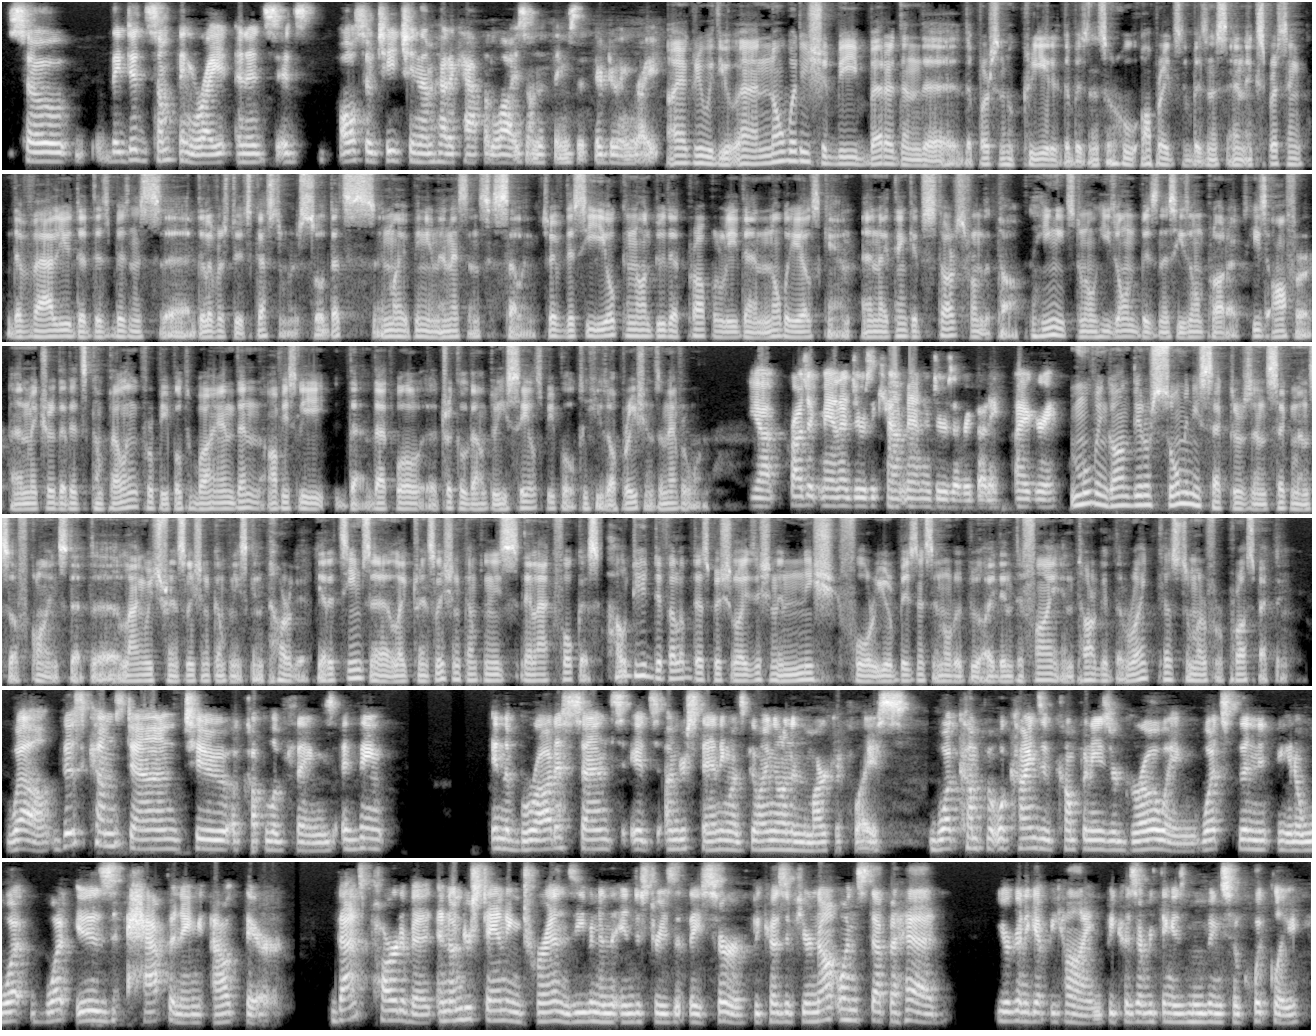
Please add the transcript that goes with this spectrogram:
so they did something right and it's it's also teaching them how to capitalize on the things that they're doing right. I agree with you. And nobody should be better than the the person who created the business or who operates the business and expressing the value that this business uh, delivers to its customers. So that's in my opinion in essence selling. So if the ceo cannot do that properly then nobody else can. And i think it starts from the top. He needs to know his own business his own product his offer and make sure that it's compelling for people to buy. And then obviously that that will uh, trickle down to his salespeople, to his operations, and everyone. Yeah, project managers, account managers, everybody. I agree. Moving on, there are so many sectors and segments of clients that uh, language translation companies can target. Yet it seems uh, like translation companies they lack focus. How do you develop the specialization and niche for your business in order to identify and target the right customer for prospecting? Well, this comes down to a couple of things. I think in the broadest sense, it's understanding what's going on in the marketplace. What comp- what kinds of companies are growing? What's the you know what what is happening out there? That's part of it, and understanding trends even in the industries that they serve. Because if you're not one step ahead, you're going to get behind because everything is moving so quickly.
